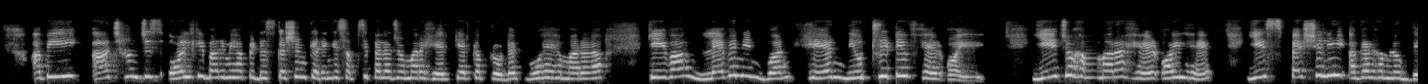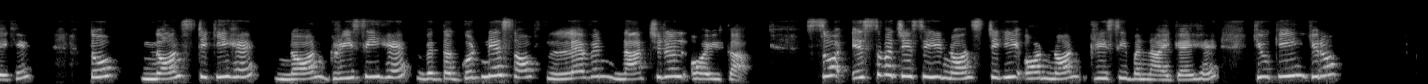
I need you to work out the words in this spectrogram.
अभी आज हम जिस ऑयल के बारे में यहाँ पे डिस्कशन करेंगे सबसे पहला जो हमारा हेयर केयर का प्रोडक्ट वो है हमारा Keva eleven in one hair nutritive hair oil ये जो हमारा हेयर ऑयल है ये स्पेशली अगर हम लोग देखें तो नॉन स्टिकी है नॉन ग्रीसी है with the goodness of eleven natural oil का सो so, इस वजह से ये नॉन स्टिकी और नॉन ग्रीसी बनाए गए हैं क्योंकि यू you नो know,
